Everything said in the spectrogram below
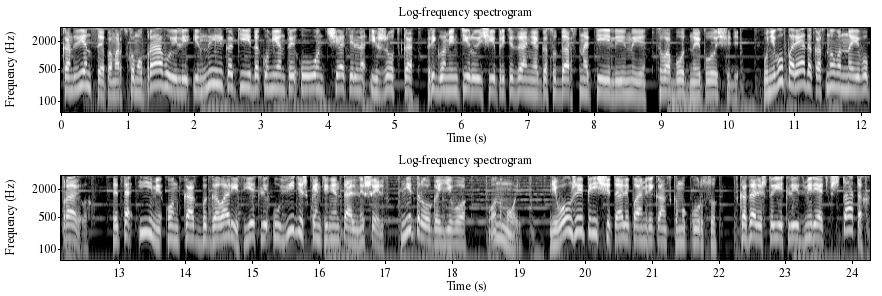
конвенция по морскому праву или иные какие документы ООН, тщательно и жестко регламентирующие притязания государств на те или иные свободные площади. У него порядок основан на его правилах. Это ими он как бы говорит, если увидишь континентальный шельф, не трогай его, он мой. Его уже пересчитали по американскому курсу. Сказали, что если измерять в Штатах,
